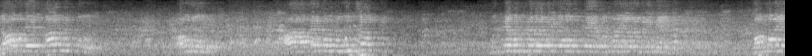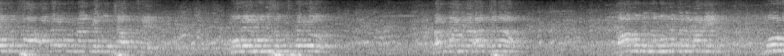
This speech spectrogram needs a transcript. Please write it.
ಯಾವುದೇ ಕಾರಣಕ್ಕೂ ಅವರು ಆ ಅಕರಣವನ್ನು ಮುಚ್ಚಾಕಿ ಮುಖ್ಯಮಂತ್ರಿಗಳವರಿಗೆ ಹೋಗುತ್ತೆ ಬೊಮ್ಮಾಯಿಯವರಿಗೆ ಬೊಮ್ಮಾಯಿಯವರು ಸಹ ಅಕರಣವನ್ನು ಹಂಗೆ ಮುಚ್ಚಾಕ್ತಾರೆ ಮೂರೇ ಮೂರು ಸಂಸ್ಥೆಗಳು ಕರ್ನಾಟಕ ರಾಜ್ಯದ ಕಾನೂನನ್ನು ಉನ್ನತನ ಮಾಡಿ ಮೂರು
